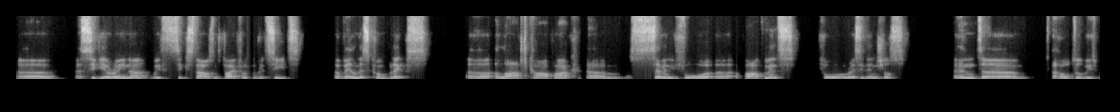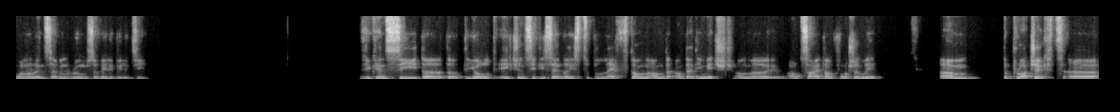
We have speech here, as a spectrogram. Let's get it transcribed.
a city arena with 6,500 seats, a wellness complex, uh, a large car park, um, 74 uh, apartments for residentials, and a hotel with 107 rooms availability. You can see, the, the, the old ancient city center is to the left on, on, the, on that image on the outside, unfortunately. Um, the project uh,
